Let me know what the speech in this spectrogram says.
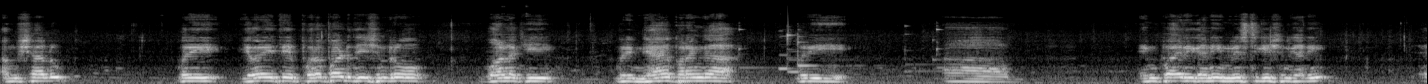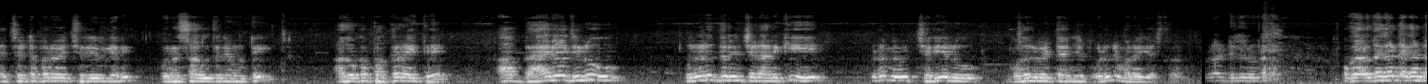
అంశాలు. మరి ఎవరైతే పొరపాటు చేసినరో వాళ్ళకి మరి న్యాయపరంగా మరి ఎంక్వైరీ కానీ ఇన్వెస్టిగేషన్ కానీ చట్టపరమైన చర్యలు కానీ కొనసాగుతూనే ఉంటాయి. అదొక పక్కన అయితే ఆ బ్యారేజీలు పునరుద్ధరించడానికి కూడా మేము చర్యలు మొదలు పెట్టామని చెప్పి కూడా నేను మనవి చేస్తున్నాను. ఢిల్లీలో ఉన్నా. ఒక అర్ధ గంట గంట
